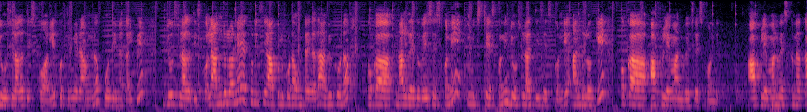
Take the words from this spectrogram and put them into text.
జ్యూస్ లాగా తీసుకోవాలి. కొత్తిమీర ఉన్న పుదీనా కలిపి జ్యూస్ లాగా తీసుకోవాలి. అందులోనే తులసి ఆకులు కూడా ఉంటాయి కదా అవి కూడా ఒక నాలుగైదు వేసేసుకొని మిక్స్ చేసుకొని జ్యూస్ లాగా తీసేసుకోండి. అందులోకి ఒక హాఫ్ లెమన్ వేసేసుకోండి. హాఫ్ లెమన్ వేసుకున్నాక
